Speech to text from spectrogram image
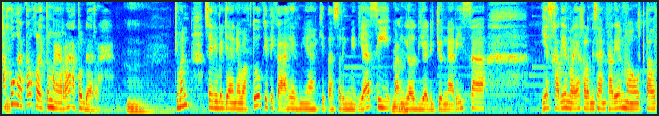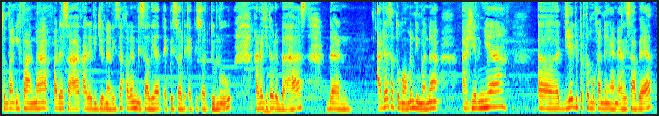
Aku nggak tahu kalau itu merah atau darah. Hmm. Cuman seiring berjalannya waktu ketika akhirnya kita sering mediasi, panggil dia di Jurnarisa. Ya sekalian lah ya kalau misalnya kalian mau tahu tentang Ivana pada saat ada di Jurnarisa kalian bisa lihat episode-episode dulu karena kita udah bahas dan ada satu momen di mana akhirnya eh, dia dipertemukan dengan Elizabeth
